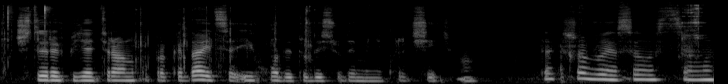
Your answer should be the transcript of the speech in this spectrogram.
в 4-5 ранку прокидається і ходить туди-сюди, мені кричить. Так що весело з цими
